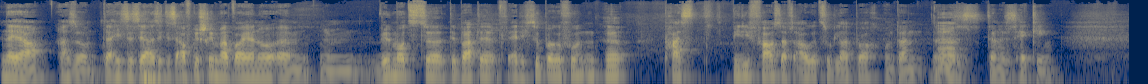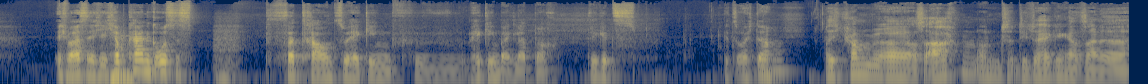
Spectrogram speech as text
Naja, also da hieß es ja, als ich das aufgeschrieben habe, war ja nur ähm, ähm Wilmots zur Debatte, hätte ich super gefunden. Ja. Passt wie die Faust aufs Auge zu Gladbach und dann, dann, ja. ist, es, dann ist es Hacking ich weiß nicht, ich habe kein großes Vertrauen zu Hacking, Hacking bei Gladbach. Wie geht's, geht's euch da? Ich komme äh, aus Aachen und Dieter Hecking hat seine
